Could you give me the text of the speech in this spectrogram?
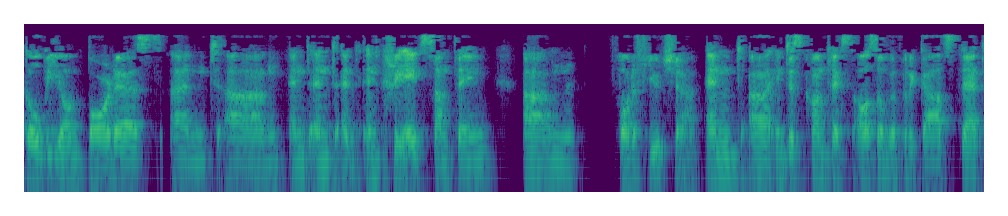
go beyond borders and um and and and and create something um, for the future. And uh in this context, also with regards that,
